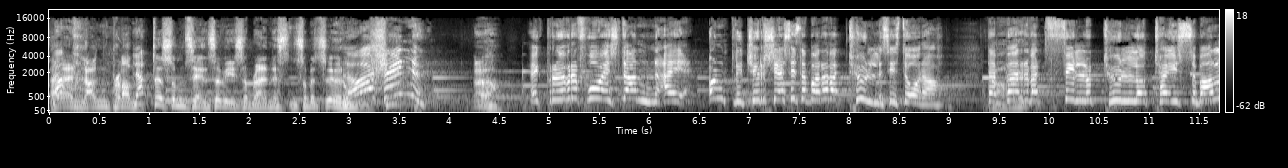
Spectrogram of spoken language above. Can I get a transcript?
Her er en lang plante som senest viser vise ble nesten som et romskip. Larsen! Ja. Jeg prøver å få i stand ei ordentlig kirke. Jeg syns det bare har vært tull de siste åra. Det har bare vært fyll og tull og tøyseball.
